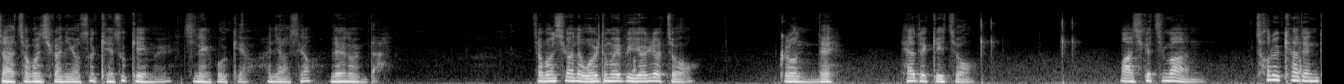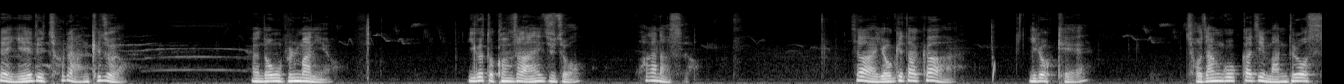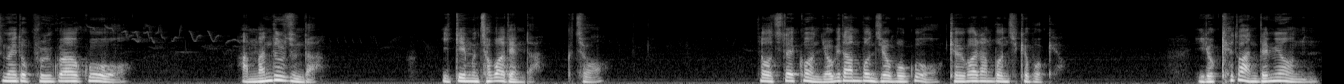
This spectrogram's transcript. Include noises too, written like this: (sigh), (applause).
자, 저번 시간에 이어서 계속 게임을 진행해 볼게요. 안녕하세요. 레노입니다. 저번 시간에 월드맵이 열렸죠. 그런데 해야 될 게 있죠. 뭐 아시겠지만 철을 캐야 되는데 얘들 철을 안 캐줘요. 너무 불만이에요. 이것도 건설 안 해주죠. 화가 났어요. 자, 여기다가 이렇게 저장고까지 만들었음에도 불구하고 안 만들어준다. 이 게임은 접어야 된다. 그쵸? 자 어찌됐건 여기다 한번 지어보고 결과를 한번 지켜볼게요. 이렇게도 안되면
